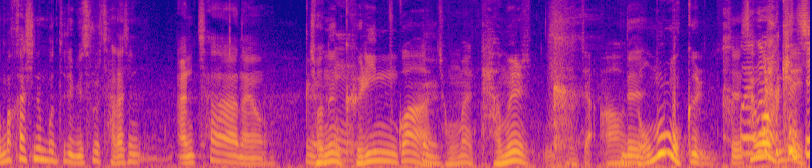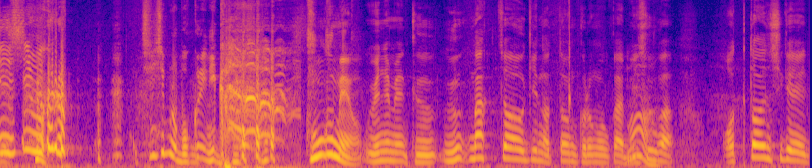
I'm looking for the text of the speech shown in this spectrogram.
음악 하시는 분들이 미술을 잘하진 않잖아요 저는 네. 그림과 네. 정말 담을 진짜 아, 네. 너무 못 그리. 이제 왜 상관 그렇게 이제- 진심으로 진심으로 못 그리니까. 궁금해요 왜냐면 그 음악적인 어떤 그런 것과 어. 미술과 어떤 식의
